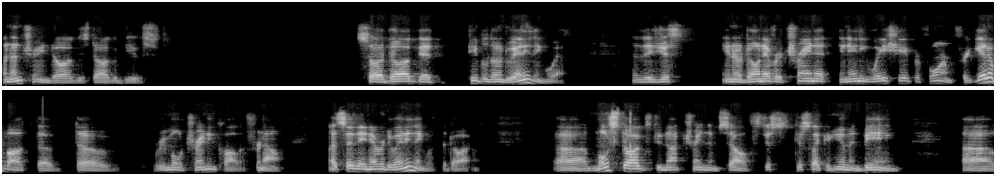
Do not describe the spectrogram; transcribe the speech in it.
an untrained dog is dog abuse. So a dog that people don't do anything with, and they just, you know, don't ever train it in any way, shape, or form. Forget about the, the remote training collar for now. Let's say they never do anything with the dog. Uh, most dogs do not train themselves, just just like a human being uh,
